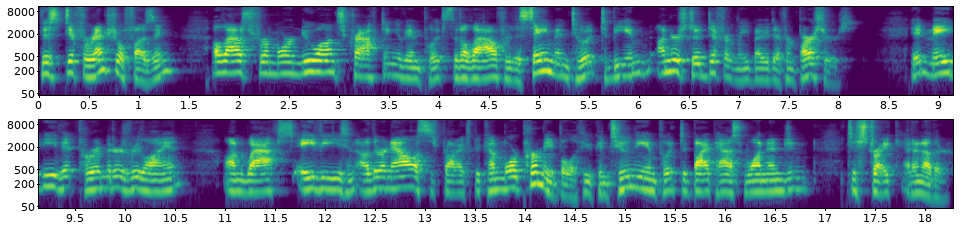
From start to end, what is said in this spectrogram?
This differential fuzzing allows for more nuanced crafting of inputs that allow for the same input to be understood differently by the different parsers. It may be that perimeters reliant on WAFs, AVs, and other analysis products become more permeable if you can tune the input to bypass one engine to strike at another.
